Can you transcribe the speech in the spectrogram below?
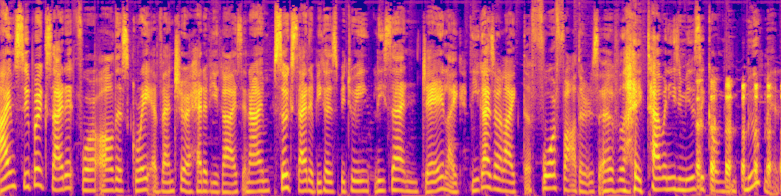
I'm super excited for all this great adventure ahead of you guys. And I'm so excited because between Lisa and Jay, like you guys are like the forefathers of like Taiwanese musical movement.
